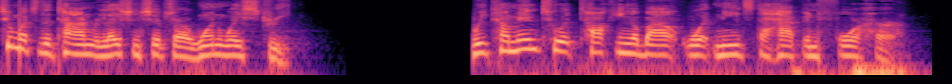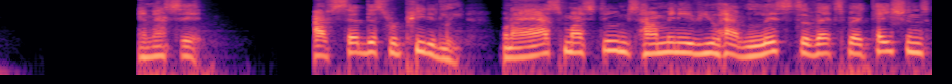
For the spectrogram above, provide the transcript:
Too much of the time, relationships are a one way street. We come into it talking about what needs to happen for her, and that's it. I've said this repeatedly. When I ask my students how many of you have lists of expectations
